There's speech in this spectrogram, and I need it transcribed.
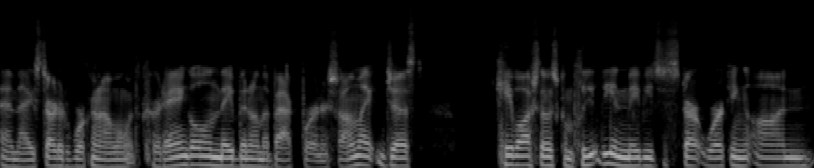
And I started working on one with Kurt Angle, and they've been on the back burner. So I might just kibosh those completely and maybe just start working on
